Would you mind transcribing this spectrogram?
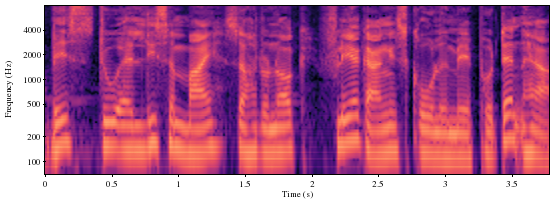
Hvis du er ligesom mig, så har du nok flere gange scrollet med på den her.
